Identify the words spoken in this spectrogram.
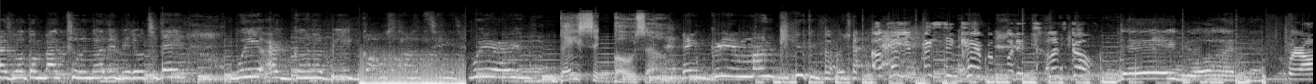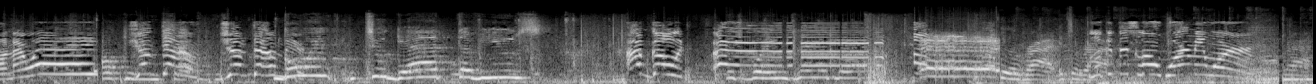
guys, welcome back to another video. Today we are gonna be ghost hunting. We're Basic Bozo. and Green Monkey Mode. Okay, you're fixing camera footage. Let's go. Day one. We're on our way. Okay, Jump so down. Jump down there. Going to get the views, I'm going. which ah! brings me to a rat. It's a rat. Look at this little wormy worm. rat.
